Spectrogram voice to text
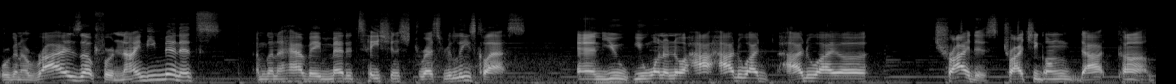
we're gonna rise up for 90 minutes. I'm gonna have a meditation stress release class. And you you wanna know how how do I how do I uh try this? Try qigong.com.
